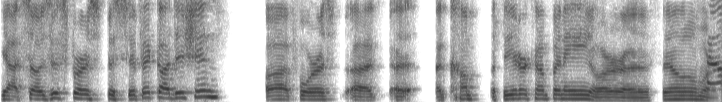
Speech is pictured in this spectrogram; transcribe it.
Yeah. So is this for a specific audition? Uh, for a, s- uh, a, comp- a theater company or a film? Or- Well,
